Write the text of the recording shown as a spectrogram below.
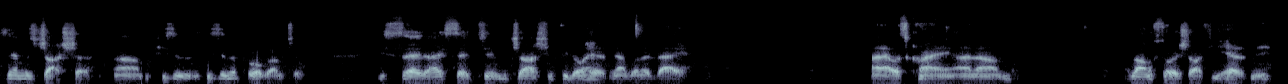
his name is Joshua. Um, he's, in, he's in the program too he said, I said to him, Josh, if you don't help me, I'm going to die. And I was crying. And um, long story short, he helped me.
